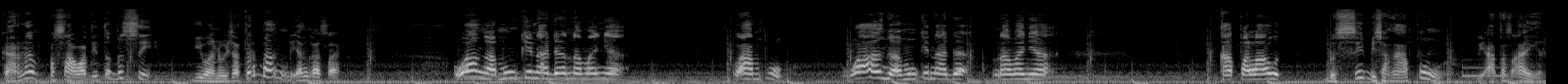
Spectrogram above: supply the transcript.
Karena pesawat itu besi. Gimana bisa terbang di angkasa? Wah, nggak mungkin ada namanya lampu. Wah, nggak mungkin ada namanya kapal laut besi bisa ngapung di atas air.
